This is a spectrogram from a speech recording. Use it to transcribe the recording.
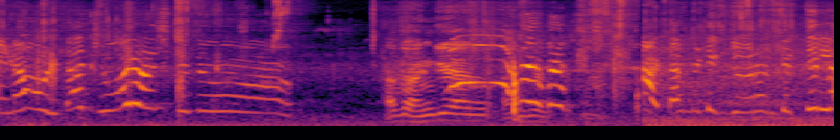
ಇನ್ನ ಉಲ್ಟಾ ಜೋರ್ ಹೊಂಟಿದ್ದು ಅದು ಹಂಗೆ ಆಟೋಮೆಟಿಕ್ ಜೋರ್ ಹೊಂಟಿತ್ತಿಲ್ಲ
